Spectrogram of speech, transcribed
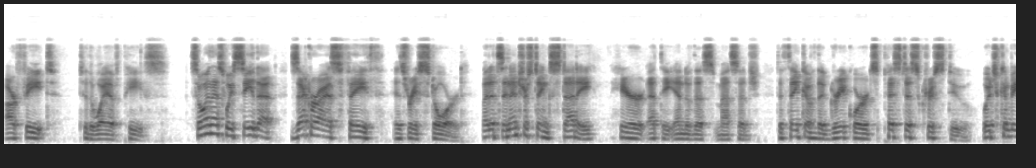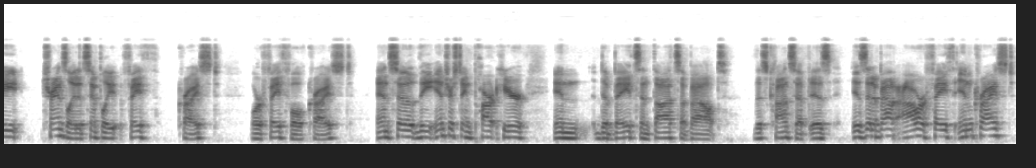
our feet to the way of peace. So, in this, we see that Zechariah's faith is restored. But it's an interesting study here at the end of this message to think of the Greek words pistis Christou, which can be translated simply faith Christ or faithful Christ. And so, the interesting part here in debates and thoughts about this concept is is it about our faith in Christ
